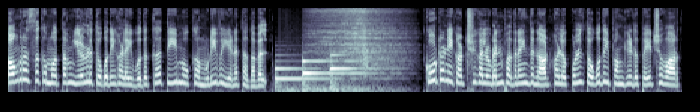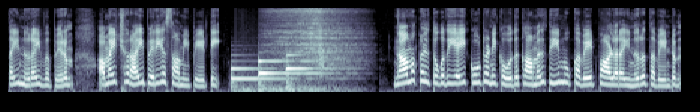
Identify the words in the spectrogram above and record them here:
காங்கிரசுக்கு மொத்தம் ஏழு தொகுதிகளை ஒதுக்க திமுக முடிவு என தகவல். கூட்டணி கட்சிகளுடன் பதினைந்து நாட்களுக்குள் தொகுதி பங்கீடு பேச்சுவார்த்தை நிறைவு பெறும். அமைச்சர் ஐ பெரியசாமி பேட்டி. நாமக்கல் தொகுதியை கூட்டணிக்கு ஒதுக்காமல் திமுக வேட்பாளரை நிறுத்த வேண்டும்.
